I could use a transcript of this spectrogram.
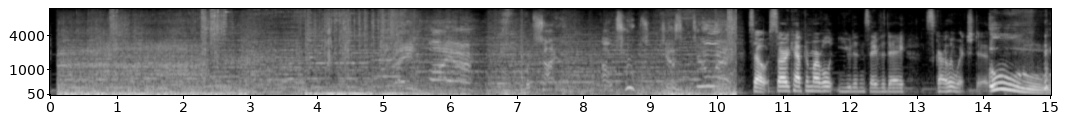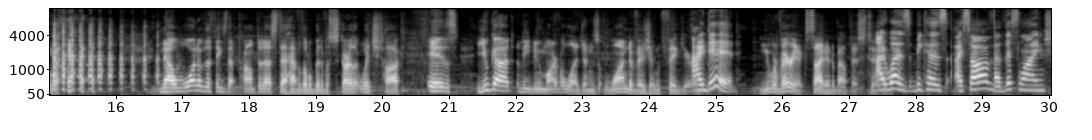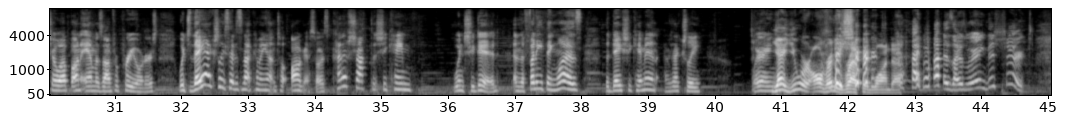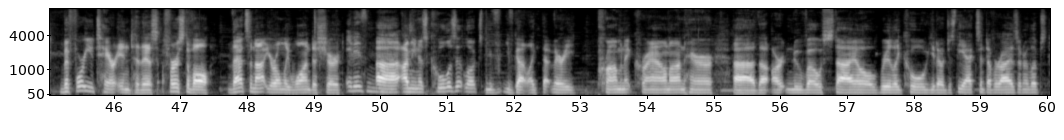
Rain fire! But sire, our troops just do it! So, sorry, Captain Marvel, you didn't save the day. Scarlet Witch did. Ooh. now, one of the things that prompted us to have a little bit of a Scarlet Witch talk is you got the new Marvel Legends WandaVision figure. I did. you were very excited about this too. I was because I saw this line show up on Amazon for pre-orders, which they actually said it's not coming out until August. So I was kind of shocked that she came when she did. And the funny thing was, the day she came in, I was actually wearing. Yeah, you were already repping Wanda. I was. I was wearing this shirt. Before you tear into this, first of all, that's not your only Wanda shirt. It is not. Uh, I mean, as cool as it looks, you've, you've got like that very prominent crown on her, uh, the Art Nouveau style, really cool, you know, just the accent of her eyes and her lips.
